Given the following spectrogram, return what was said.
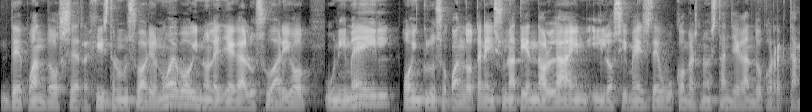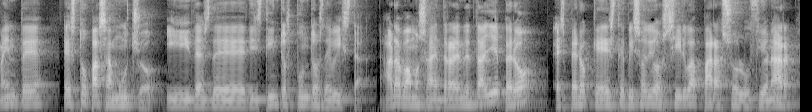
de cuando se registra un usuario nuevo y no le llega al usuario un email, o incluso cuando tenéis una tienda online y los emails de WooCommerce no están llegando correctamente. Esto pasa mucho y desde distintos puntos de vista. Ahora vamos a entrar en detalle, pero espero que este episodio os sirva para solucionar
